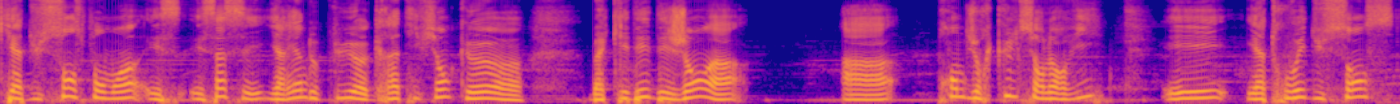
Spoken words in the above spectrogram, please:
qui a du sens pour moi. Et, ça, c'est, il y a rien de plus euh, gratifiant que euh, bah, qu'aider des gens à, prendre du recul sur leur vie et, et à trouver du sens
